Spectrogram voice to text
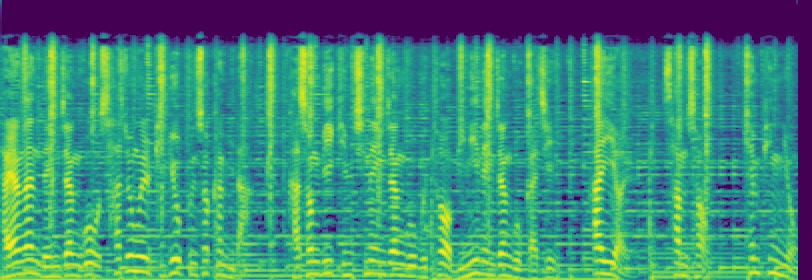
다양한 냉장고 4종을 비교 분석합니다. 가성비 김치 냉장고부터 미니 냉장고까지 하이얼, 삼성, 캠핑용,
